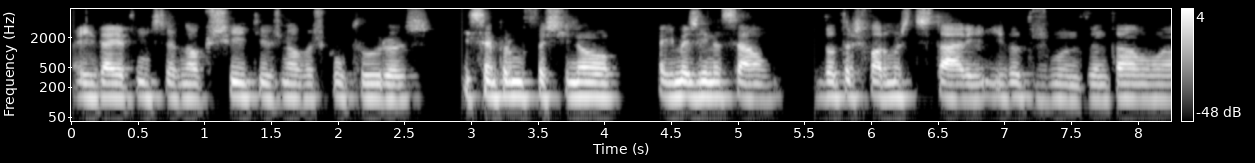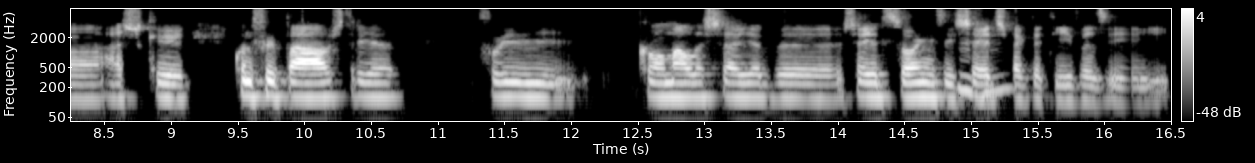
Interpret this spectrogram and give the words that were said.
a ideia de conhecer novos sítios, novas culturas, e sempre me fascinou a imaginação de outras formas de estar e, e de outros mundos. Então uh, acho que quando fui para a Áustria fui com a mala cheia de, cheia de sonhos e uhum. cheia de uhum. expectativas e,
